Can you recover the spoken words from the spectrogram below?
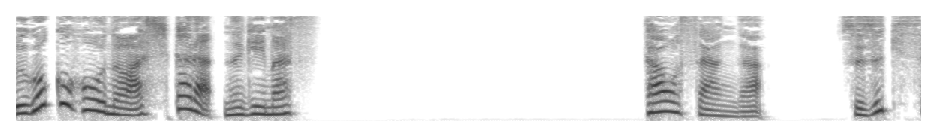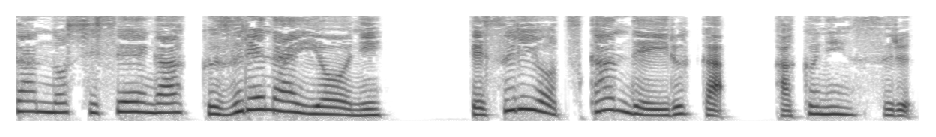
動く方の足から脱ぎます。タオさんが鈴木さんの姿勢が崩れないように手すりを掴んでいるか確認する。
